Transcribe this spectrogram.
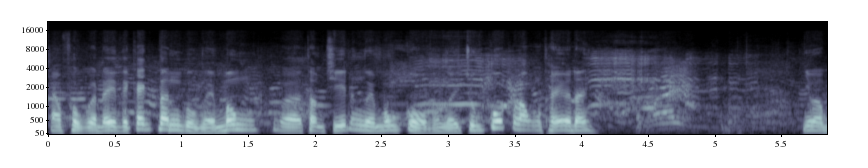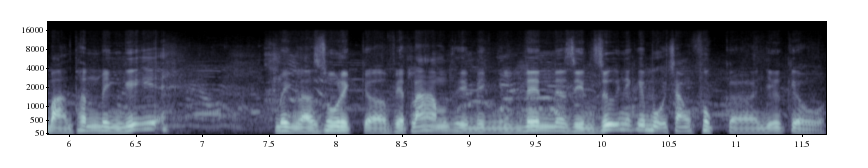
trang phục ở đây thì cách tân của người Mông và thậm chí là người Mông Cổ và người Trung Quốc Long cũng thấy ở đây. Nhưng mà bản thân mình nghĩ ấy, mình là du lịch ở Việt Nam thì mình nên gìn giữ những cái bộ trang phục ờ, như kiểu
